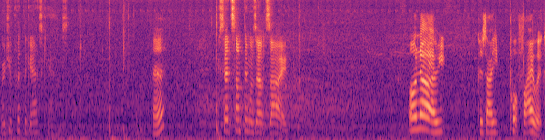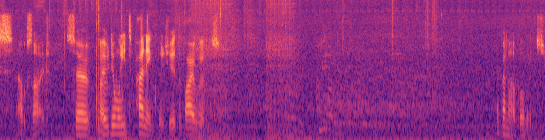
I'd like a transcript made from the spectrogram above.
Where'd you put the gas cans? Huh? You said something was outside. Oh no, because I put fireworks outside. So I didn't want you to panic when you heard the fireworks. I ran out of bullets.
